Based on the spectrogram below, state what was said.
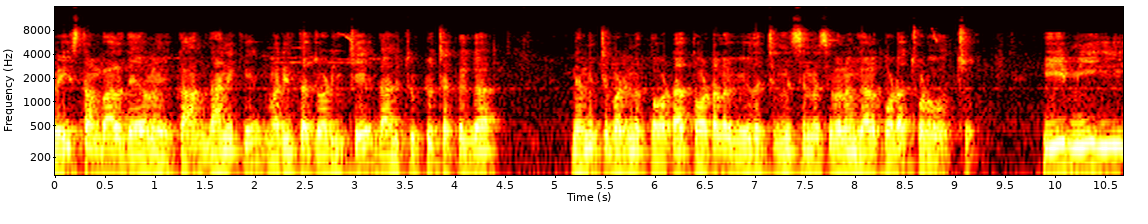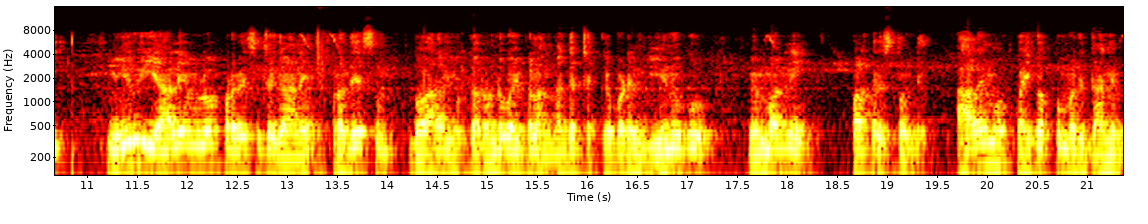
వెయ్యి స్తంభాల దేవాలయం యొక్క అందానికి మరింత జోడించే దాని చుట్టూ చక్కగా నిర్మించబడిన తోట తోటలో వివిధ చిన్న చిన్న శివలింగాలు కూడా చూడవచ్చు. ఈ మీ ఈ- మీరు ఈ ఆలయంలో ప్రవేశించగానే ప్రదేశం ద్వారా యొక్క రెండు వైపుల అందంగా చెక్కబడిన ఏనుగు మిమ్మల్ని పలకరిస్తుంది. ఆలయం పైకప్పు మరియు దాని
